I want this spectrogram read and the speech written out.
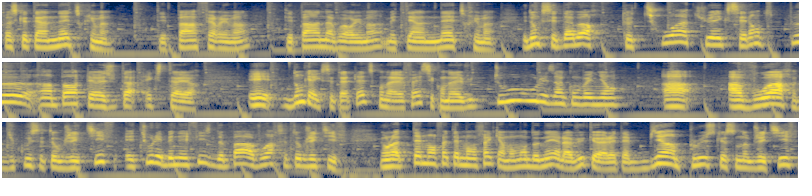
Parce que tu es un être humain. Tu n'es pas un fer humain n'es pas un avoir humain, mais tu es un être humain. Et donc c'est d'abord que toi tu es excellente, peu importe les résultats extérieurs. Et donc avec cet athlète, ce qu'on avait fait, c'est qu'on avait vu tous les inconvénients à avoir du coup cet objectif et tous les bénéfices de ne pas avoir cet objectif. Et on l'a tellement fait, tellement fait qu'à un moment donné, elle a vu qu'elle était bien plus que son objectif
